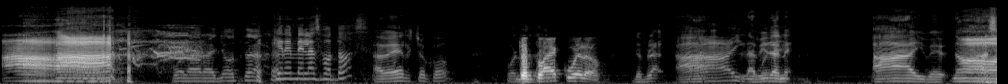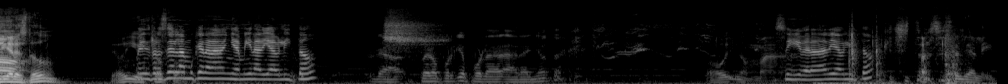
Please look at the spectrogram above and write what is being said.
Ah. Por la arañota. ¿Quieren ver las fotos? A ver, Choco. The Black Widow. The Black- Ah, Ay, la vida. ne- Ay, bebé. No. Así eres tú. Sí, oye, de la mujer araña, mira, diablito. La- ¿Pero por qué? ¿Por la arañota? Hoy nomás. Sí, ¿verdad, diablito? Qué chistoso es el diablito.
